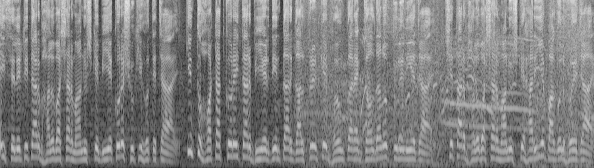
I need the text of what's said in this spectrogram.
এই ছেলেটি তার ভালোবাসার মানুষকে বিয়ে করে সুখী হতে চায়। কিন্তু হঠাৎ করেই তার বিয়ের দিন তার গার্লফ্রেন্ডকে ভয়ঙ্কর এক জলদানব তুলে নিয়ে যায়। সে তার ভালোবাসার মানুষকে হারিয়ে পাগল হয়ে যায়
